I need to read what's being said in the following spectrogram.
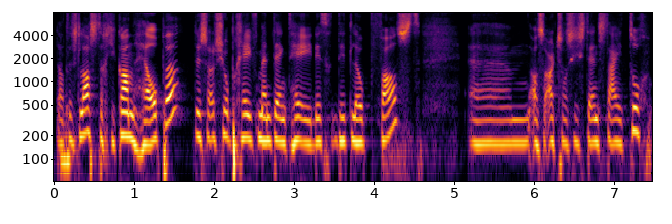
Dat is lastig. Je kan helpen. Dus als je op een gegeven moment denkt, hé, hey, dit, dit loopt vast. Ehm, als artsassistent sta je toch,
